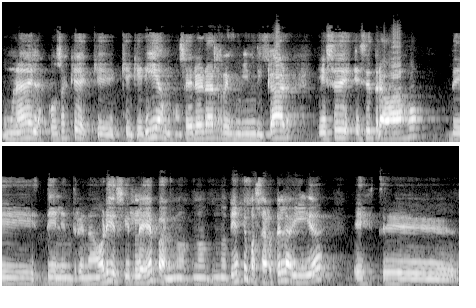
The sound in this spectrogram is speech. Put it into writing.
una de las cosas que, que, queríamos hacer era reivindicar ese, ese trabajo de, del entrenador y decirle, epa, no, no, no, tienes que pasarte la vida este,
